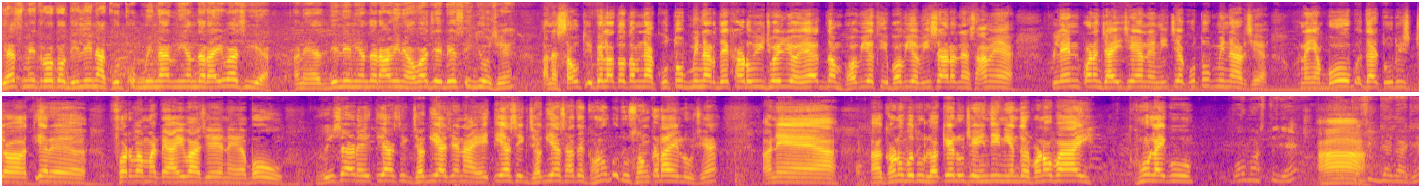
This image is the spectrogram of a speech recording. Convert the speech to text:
યસ મિત્રો, તો દિલ્હીના કુતુબ મિનારની અંદર આવ્યા છીએ અને દિલ્હીની અંદર આવીને અવાજે બેસી ગયો છે. અને સૌથી પહેલા તો તમને આ કુતુબ મિનાર દેખાડવું જોઈ લો એકદમ ભવ્યથી ભવ્ય વિશાળ અને સામે પ્લેન પણ જાય છે અને નીચે કુતુબ મિનાર છે. અને અહીંયા બહુ બધા ટુરિસ્ટ અત્યારે ફરવા માટે આવ્યા છે અને બહુ વિશાળ ઐતિહાસિક જગ્યા છે અને આ ઐતિહાસિક જગ્યા સાથે ઘણું બધું સંકળાયેલું છે. અને ઘણું બધું લખેલું છે હિન્દીની અંદર. ભણોભાઈ શું લાગ્યું બહુ મસ્ત છે. હા. જગ્યા છે.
